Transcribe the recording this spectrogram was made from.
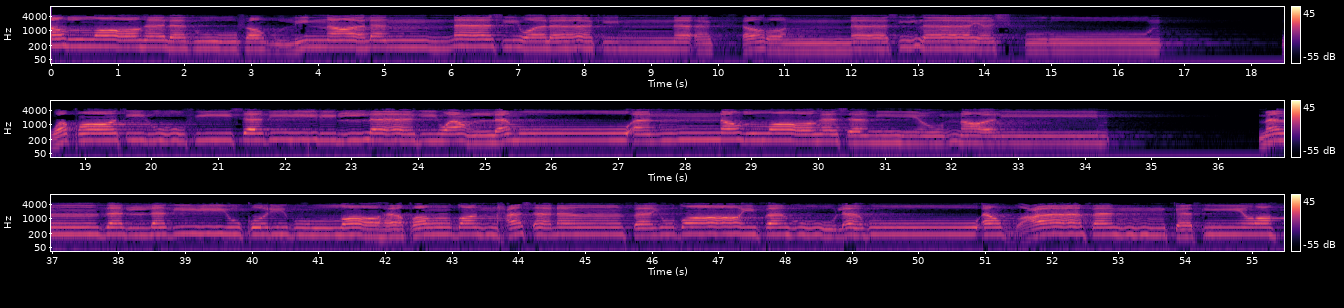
الله لذو فضل على الناس ولكن أكثر الناس لا يشكرون. وقاتلوا في سبيل الله واعلموا أن الله سميع عليم من ذا الذي يقرض الله قرضا حسنا فيضاعفه له أضعافا كثيرة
